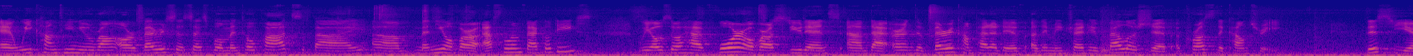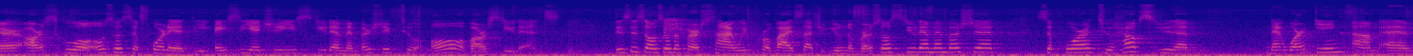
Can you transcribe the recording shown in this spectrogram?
and we continue run our very successful mental paths by um, many of our excellent faculties. We also have four of our students um, that earned a very competitive administrative fellowship across the country. This year, our school also supported the ACHE student membership to all of our students. This is also the first time we provide such universal student membership support to help student networking um, and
